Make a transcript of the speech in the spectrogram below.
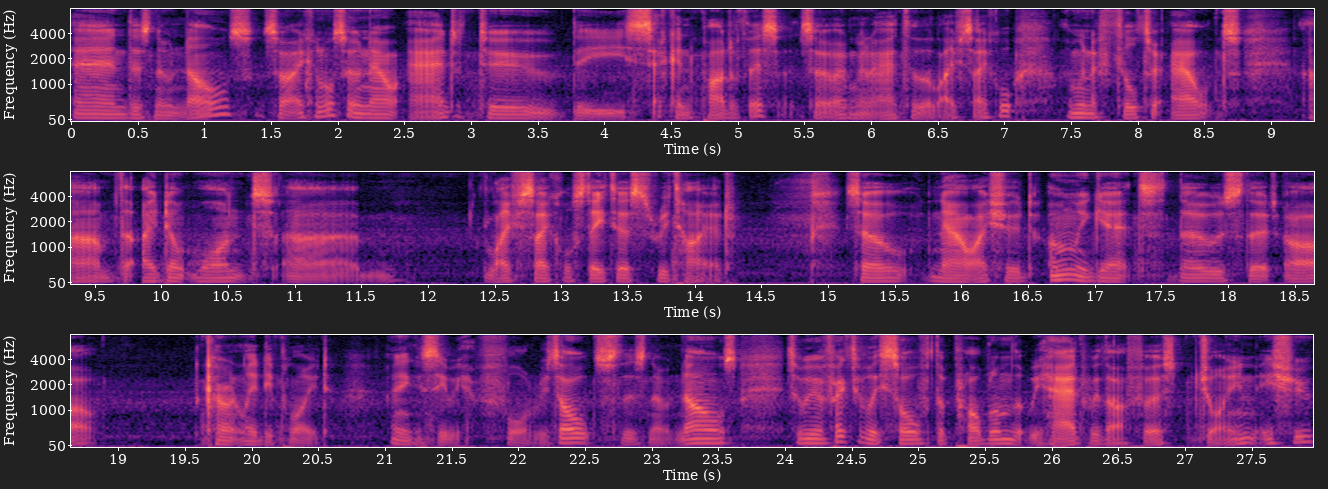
And there's no nulls. So I can also now add to the second part of this. So I'm going to add to the life cycle. I'm going to filter out um, that I don't want um, life cycle status retired. So now I should only get those that are currently deployed. And you can see we have four results, there's no nulls. So we've effectively solved the problem that we had with our first join issue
